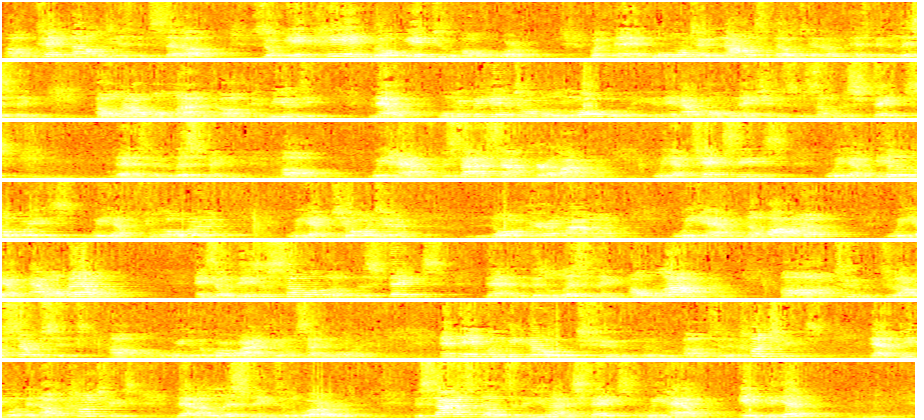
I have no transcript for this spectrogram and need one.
a, a technology has been set up so it can go into all the world. But we want to acknowledge those that are, has been listening on our online uh, community. Now, when we begin to talk locally in, in, our own nations and some of the states that has been listening, uh, we have, besides South Carolina, we have Texas, we have Illinois, we have Florida, we have Georgia, North Carolina, we have Nevada, we have Alabama. And so these are some of the, the states that have been listening online uh, to, to our services uh, when we do it worldwide here on Sunday morning. And then when we go to the, uh, to the countries, that are people in other countries that are listening to the word, besides those in the United States, we have India,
